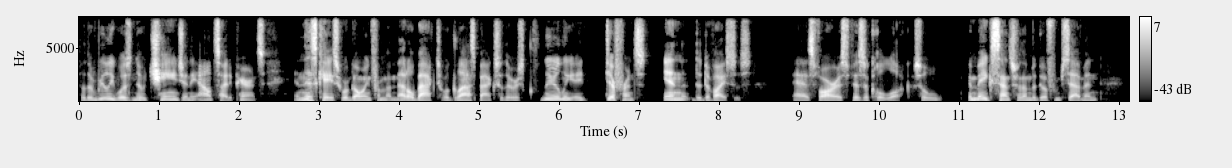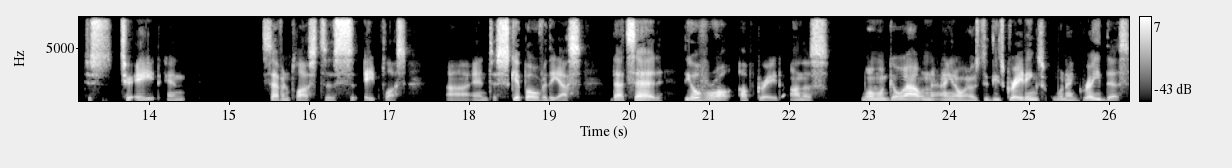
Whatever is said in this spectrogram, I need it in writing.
So there really was no change in the outside appearance. In this case, we're going from a metal back to a glass back. So there is clearly a difference in the devices as far as physical look. So it makes sense for them to go from seven to to eight and seven plus to eight plus, uh, and to skip over the S. That said, the overall upgrade on this, when we go out and you know I always do these gradings, when I grade this,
